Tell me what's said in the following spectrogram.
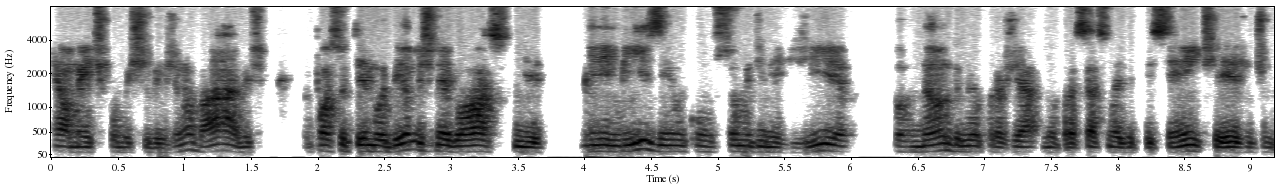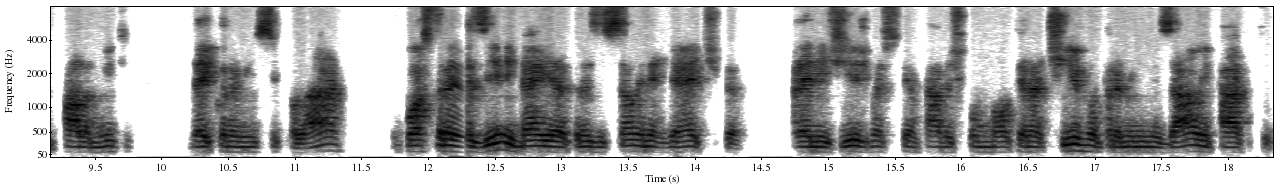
realmente combustíveis renováveis. Eu posso ter modelos de negócio que minimizem o consumo de energia, tornando o meu projeto, meu processo mais eficiente. E a gente fala muito da economia circular. Eu posso trazer a ideia da transição energética para energias mais sustentáveis como uma alternativa para minimizar o impacto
